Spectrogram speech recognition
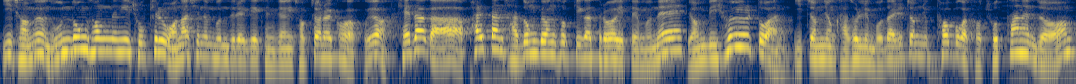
이 점은 운동 성능이 좋기를 원하시는 분들에게 굉장히 적절할 것 같고요. 게다가 8단 자동 변속기가 들어가기 때문에 연비 효율 또한 2.0 가솔린보다 1.6 터보가 더 좋다는 점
